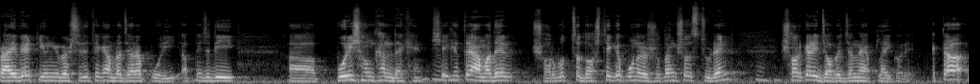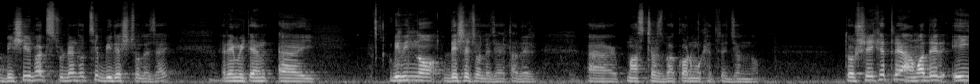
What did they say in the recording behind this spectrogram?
প্রাইভেট ইউনিভার্সিটি থেকে আমরা যারা পড়ি আপনি যদি পরিসংখ্যান দেখেন সেই ক্ষেত্রে আমাদের সর্বোচ্চ দশ থেকে পনেরো শতাংশ স্টুডেন্ট সরকারি জবের জন্য অ্যাপ্লাই করে। একটা বেশিরভাগ স্টুডেন্ট হচ্ছে বিদেশ চলে যায় রেমিটেন্স বিভিন্ন দেশে চলে যায় তাদের মাস্টার্স বা কর্মক্ষেত্রের জন্য। তো সেই ক্ষেত্রে আমাদের এই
